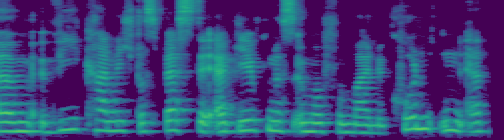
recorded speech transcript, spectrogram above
ähm, wie kann ich das beste Ergebnis immer für meine Kunden äh,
